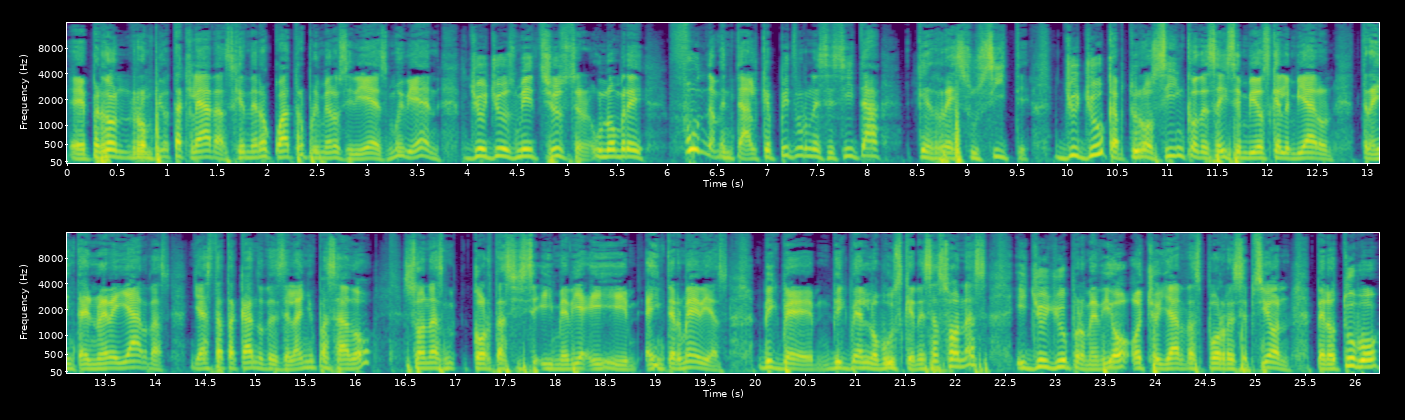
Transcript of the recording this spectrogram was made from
eh, perdón, rompió tacleadas, generó cuatro primeros y diez. Muy bien. Juju Smith-Schuster, un hombre fundamental que Pittsburgh necesita que resucite. Juju capturó 5 de 6 envíos que le enviaron, 39 yardas. Ya está atacando desde el año pasado zonas cortas y, media, y, e intermedias. Big Ben, Big Ben lo busca en esas zonas y Juju promedió 8 yardas por recepción, pero tuvo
